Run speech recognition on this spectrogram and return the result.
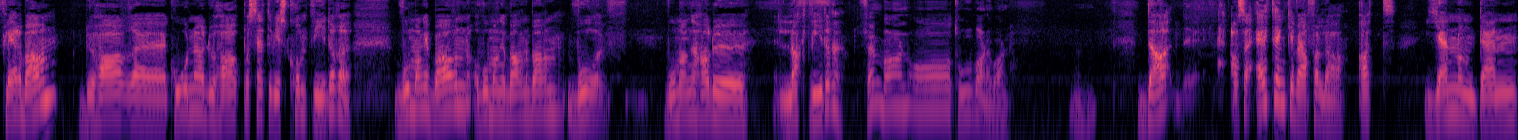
flere barn, du har eh, kone, du har på sett og vis kommet videre. Hvor mange barn og hvor mange barnebarn, hvor, hvor mange har du lagt videre? Fem barn og to barnebarn. Mm -hmm. Da Altså, jeg tenker i hvert fall da at gjennom den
